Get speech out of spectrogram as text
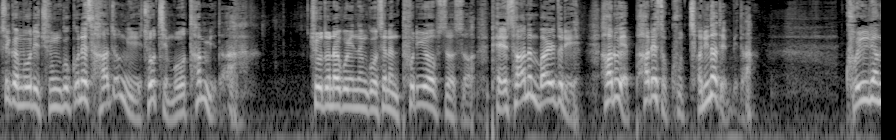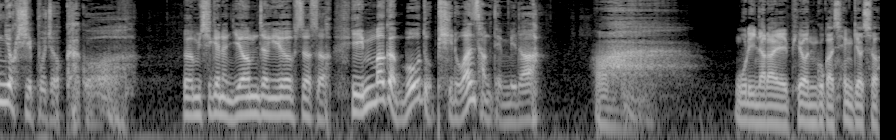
지금 우리 중국군의 사정이 좋지 못합니다. 주둔하고 있는 곳에는 풀이 없어서 폐사하는 말들이 하루에 8에서 9천이나 됩니다. 군량 역시 부족하고 음식에는 염장이 없어서 입마가 모두 필요한 상태입니다. 아, 우리나라에 변고가 생겨서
